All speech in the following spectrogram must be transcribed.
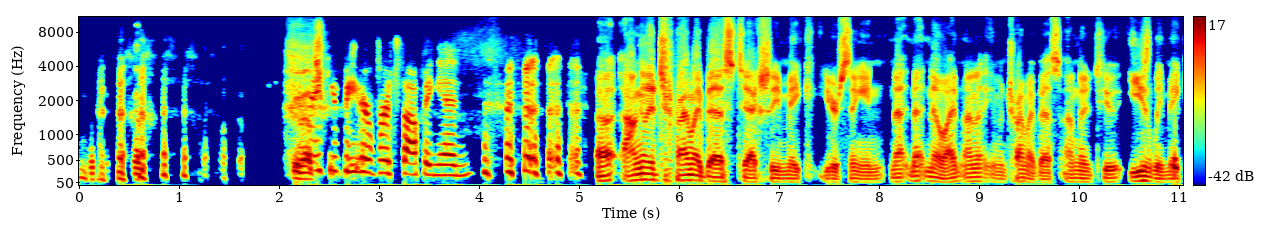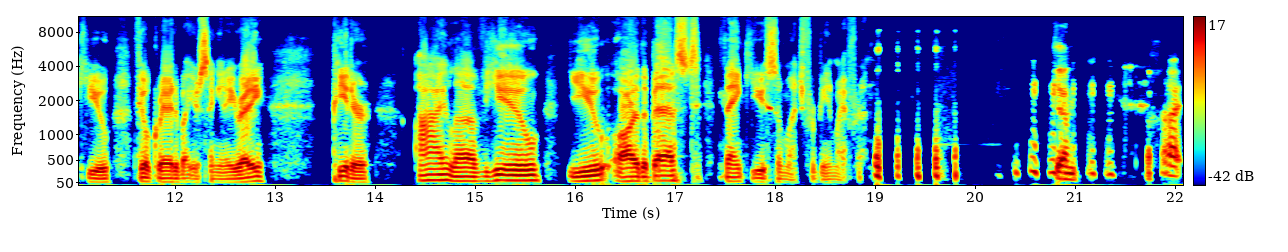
Thank you, Peter, for stopping in. uh, I'm going to try my best to actually make your singing. Not, not, no, I'm, I'm not even try my best. I'm going to easily make you feel great about your singing. Are you ready, Peter? I love you. You are the best. Thank you so much for being my friend. Kim. All right.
